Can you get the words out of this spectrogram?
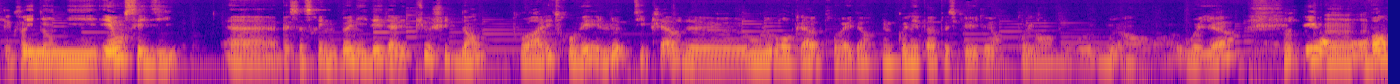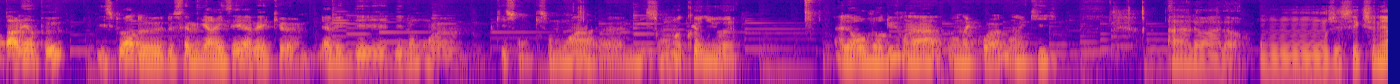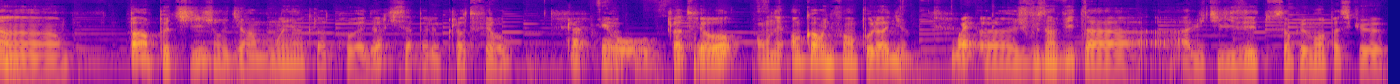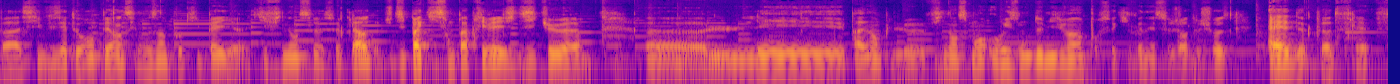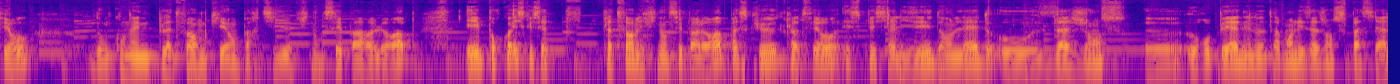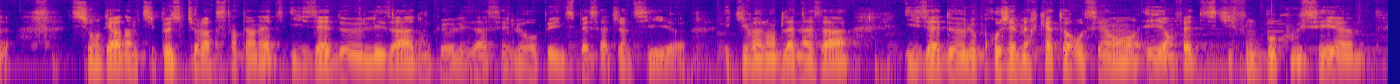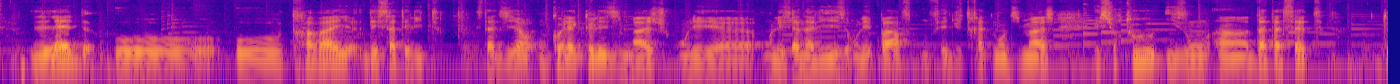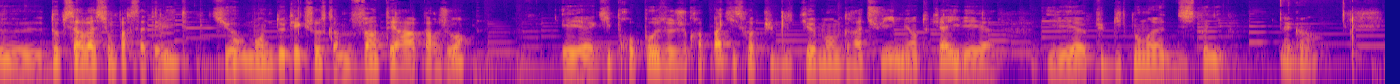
Exactement. Et, et on s'est dit, euh, ben, ça serait une bonne idée d'aller piocher dedans pour aller trouver le petit cloud euh, ou le gros cloud provider qu'on ne connaît pas parce qu'il est en Pologne ou, ou, ou ailleurs. Mmh. Et on, on, va en parler un peu, histoire de, de se familiariser avec, euh, avec des, des noms euh, qui, sont, qui sont moins mis. Qui sont moins connus, ouais. Alors aujourd'hui, on a, on a quoi? On a qui? Alors, alors, on... j'ai sélectionné un pas un petit, j'ai envie de dire un moyen cloud provider qui s'appelle Cloudflare. Cloudflare. Cloudflare, on est encore une fois en Pologne. Ouais. Euh, je vous invite à, à l'utiliser tout simplement parce que bah, si vous êtes européen, c'est vos impôts qui payent, euh, qui financent ce, ce cloud. Je dis pas qu'ils sont pas privés, je dis que euh, euh, les, par exemple, le financement Horizon 2020, pour ceux qui connaissent ce genre de choses, aide Cloudflare. Donc on a une plateforme qui est en partie financée par l'Europe. Et pourquoi est-ce que cette plateforme est financée par l'Europe Parce que Cloudflare est spécialisé dans l'aide aux agences euh, européennes et notamment les agences spatiales. Si on regarde un petit peu sur leur site internet, ils aident l'ESA, donc euh, l'ESA c'est l'European Space Agency, euh, équivalent de la NASA. Ils aident le projet Mercator Océan et en fait ce qu'ils font beaucoup c'est l'aide au, travail des satellites. C'est-à-dire, on collecte les images, on les, euh, on les analyse, on les parse, on fait du traitement d'images. Et surtout, ils ont un dataset d'observation par satellite qui augmente de quelque chose comme 20 Tera par jour et euh, qui propose, je crois pas qu'il soit publiquement gratuit, mais en tout cas, il est, euh, il est publiquement disponible. D'accord.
